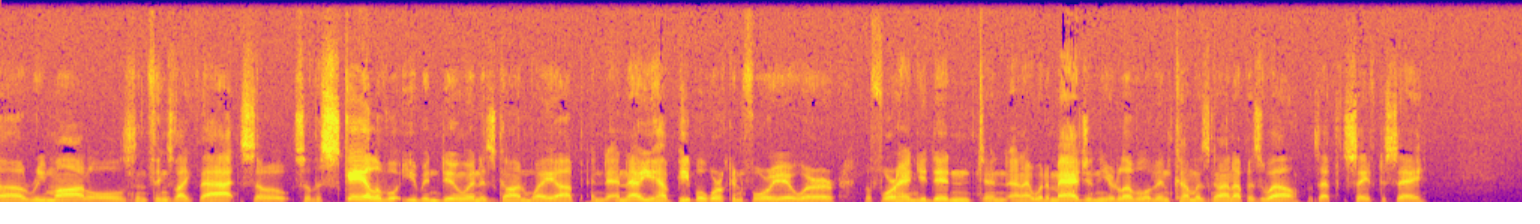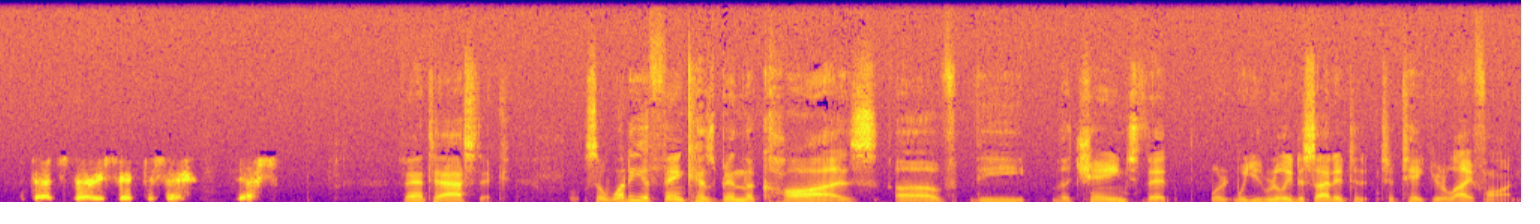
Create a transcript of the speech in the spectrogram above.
uh, remodels and things like that. So, so the scale of what you've been doing has gone way up, and, and now you have people working for you where beforehand you didn't, and, and I would imagine your level of income has gone up as well. Is that safe to say? That's very safe to say. Yes. Fantastic. So, what do you think has been the cause of the the change that where you really decided to, to take your life on?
